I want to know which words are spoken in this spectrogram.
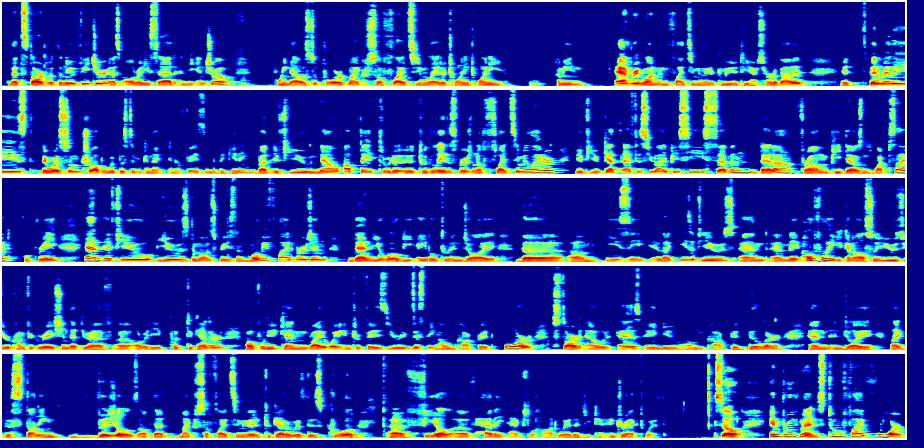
Let's start with the new feature. As already said in the intro, we now support Microsoft Flight Simulator 2020. I mean, everyone in the flight simulator community has heard about it. It's been released. There was some trouble with the SimConnect interface in the beginning, but if you now update through the uh, to the latest version of Flight Simulator, if you get FSUIPC 7 beta from Pete Dowson's website for free, and if you use the most recent MobiFlight version, then you will be able to enjoy the um, easy like ease of use and uh, may, hopefully you can also use your configuration that you have uh, already put together. Hopefully you can right away interface your existing home cockpit or start out as a new home cockpit builder and enjoy like the stunning visuals of that Microsoft Flight Simulator together with this cool uh, feel of having actual hardware that you can interact with. So improvements 254.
